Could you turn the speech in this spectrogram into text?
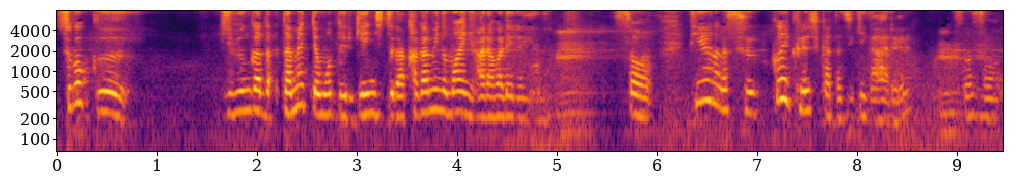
すごく自分がだダメって思っている現実が鏡の前に現れるんよね。そう。っていうのがすっごい苦しかった時期がある。うん。そうそう。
